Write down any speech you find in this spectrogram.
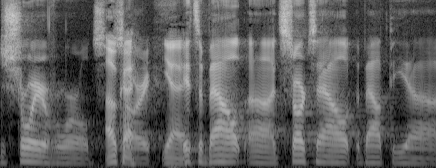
Destroyer of Worlds. Okay, sorry. yeah. it's about. Uh, it starts out about the uh,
